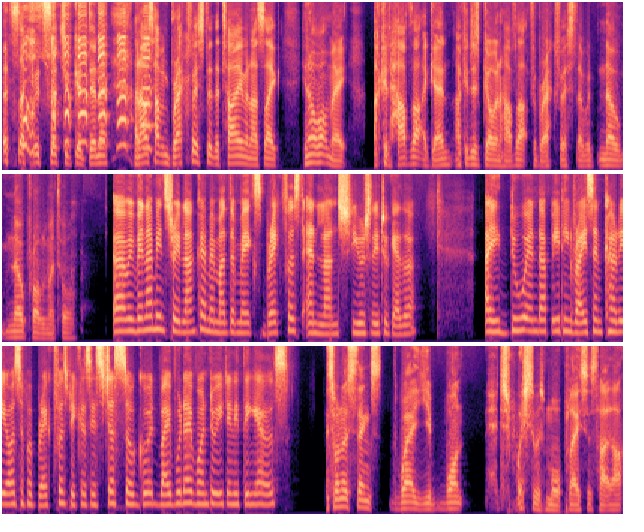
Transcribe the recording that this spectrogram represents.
it's like it's such a good dinner, and I was having breakfast at the time, and I was like, "You know what, mate? I could have that again. I could just go and have that for breakfast. I would no no problem at all." I mean, when I'm in Sri Lanka, my mother makes breakfast and lunch usually together. I do end up eating rice and curry also for breakfast because it's just so good. Why would I want to eat anything else? It's one of those things where you want. I just wish there was more places like that.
